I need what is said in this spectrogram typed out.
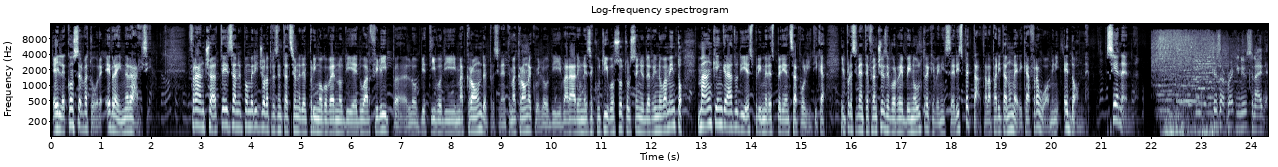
e il conservatore Ebrahim Raisi. Francia attesa nel pomeriggio la presentazione del primo governo di Edouard Philippe. L'obiettivo di Macron, del presidente Macron, è quello di varare un esecutivo sotto il segno del rinnovamento, ma anche in grado di esprimere esperienza politica. Il presidente francese vorrebbe inoltre che venisse rispettata la parità numerica fra uomini e donne. CNN. Here's our breaking news tonight.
